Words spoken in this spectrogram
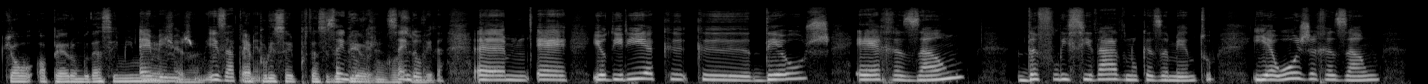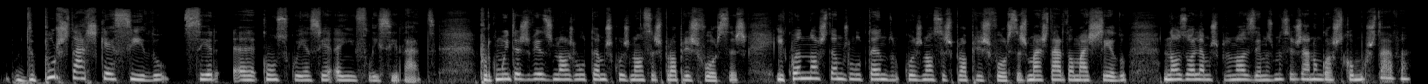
que opero a mudança em mim em mesmo. mim mesmo, é? exatamente. É por isso a importância sem de Deus dúvida, no Sem dúvida. É, eu diria que, que Deus é a razão da felicidade no casamento e é hoje a razão de, por estar esquecido, ser a consequência a infelicidade. Porque muitas vezes nós lutamos com as nossas próprias forças e quando nós estamos lutando com as nossas próprias forças, mais tarde ou mais cedo, nós olhamos para nós e dizemos: Mas eu já não gosto como gostava,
